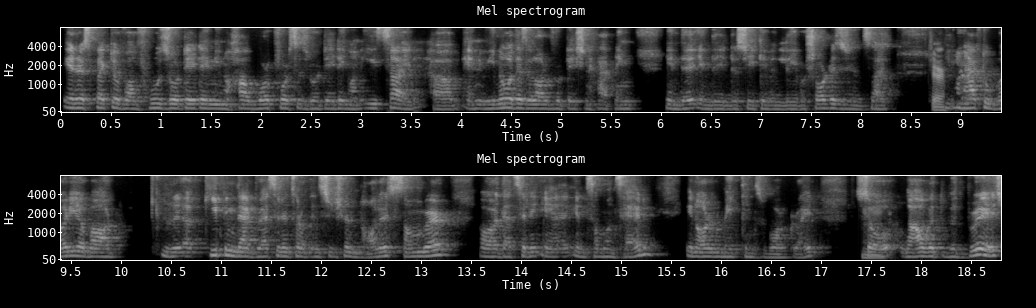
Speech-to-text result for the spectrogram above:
irrespective of who's rotating, you know how workforce is rotating on each side, um, and we know there's a lot of rotation happening in the in the industry given labor shortages and such. Sure. You don't have to worry about uh, keeping that resident sort of institutional knowledge somewhere or that's sitting in, in, someone's head in order to make things work right so mm-hmm. now with with bridge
